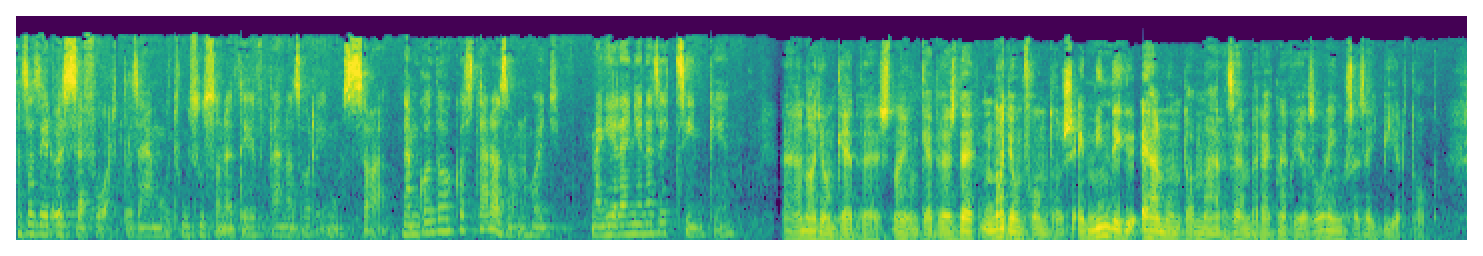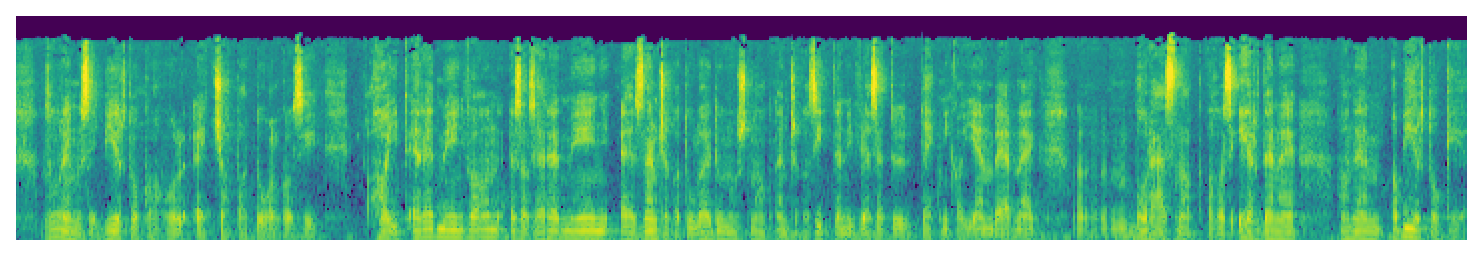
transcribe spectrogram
az azért összefort az elmúlt 20-25 évben az Orémusszal. Nem gondolkoztál azon, hogy megjelenjen ez egy címként? Nagyon kedves, nagyon kedves, de nagyon fontos. Én mindig elmondtam már az embereknek, hogy az Orémus az egy birtok. Az Orémus egy birtok, ahol egy csapat dolgozik. Ha itt eredmény van, ez az eredmény, ez nem csak a tulajdonosnak, nem csak az itteni vezető technikai embernek, borásznak az érdeme, hanem a birtoké.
